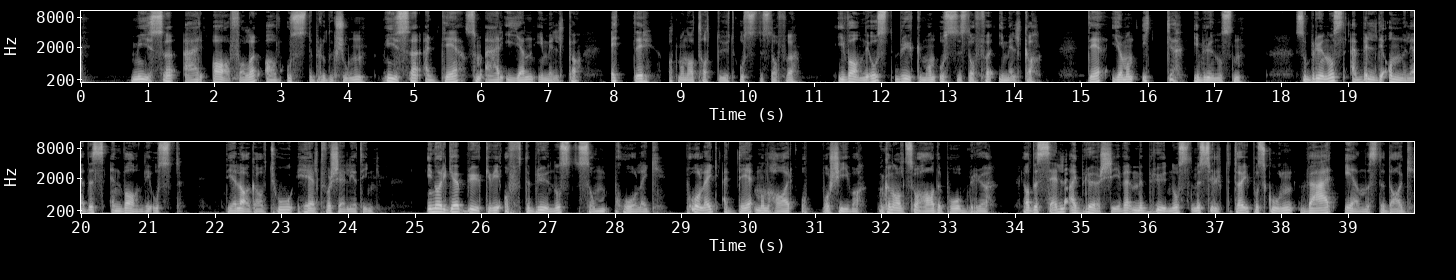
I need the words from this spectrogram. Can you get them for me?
Myse er avfallet av osteproduksjonen. Myse er det som er igjen i melka etter at man har tatt ut ostestoffet. I vanlig ost bruker man ostestoffet i melka. Det gjør man ikke i brunosten. Så brunost er veldig annerledes enn vanlig ost. De er laga av to helt forskjellige ting. I Norge bruker vi ofte brunost som pålegg. Pålegg er det man har oppå skiva. Man kan altså ha det på brød. Jeg hadde selv ei brødskive med brunost med syltetøy på skolen hver eneste dag.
